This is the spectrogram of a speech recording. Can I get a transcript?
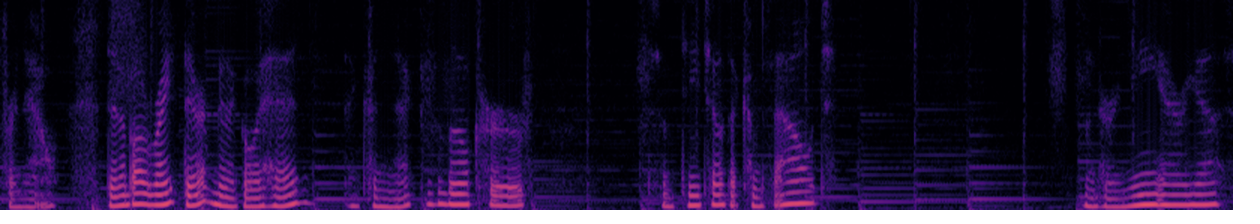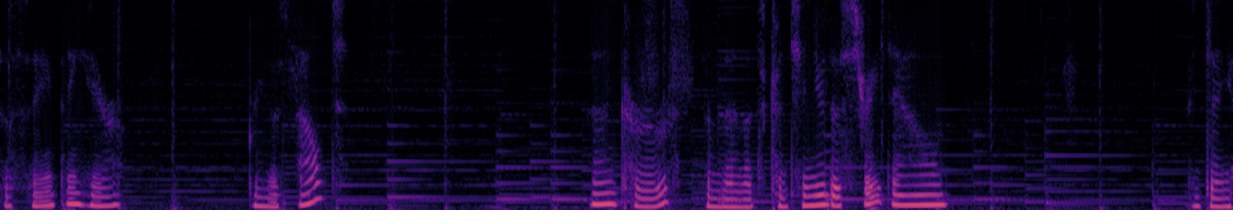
for now. Then about right there, I'm going to go ahead and connect with a little curve. Some detail that comes out on her knee area. So same thing here. Bring this out and curve. And then let's continue this straight down and getting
